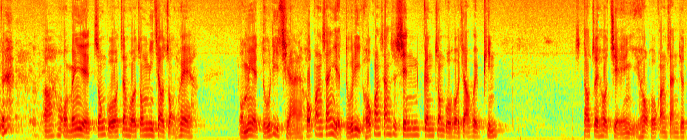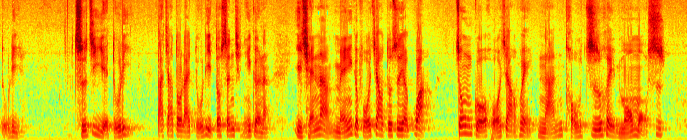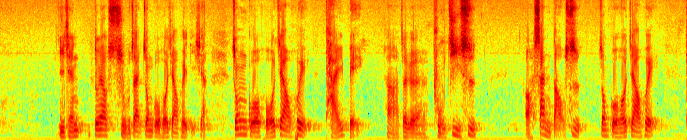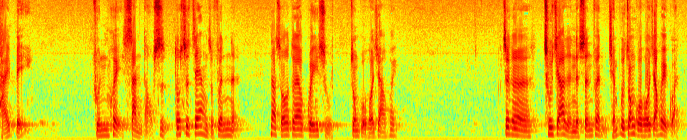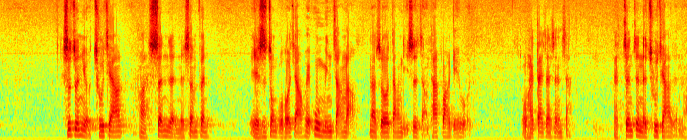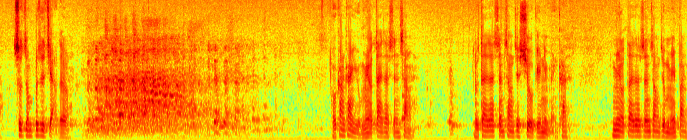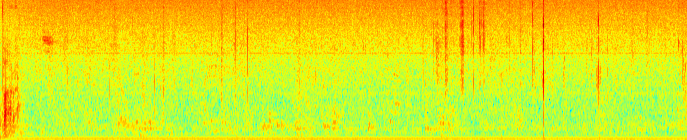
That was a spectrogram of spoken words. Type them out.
啊，我们也中国真佛宗密教总会啊，我们也独立起来了。佛光山也独立，佛光山是先跟中国佛教会拼。到最后解严以后，佛光山就独立，慈济也独立，大家都来独立，都申请一个呢。以前呢，每一个佛教都是要挂中国佛教会南投支会某某寺，以前都要属在中国佛教会底下。中国佛教会台北啊，这个普济寺，哦，善导寺，中国佛教会台北分会善导寺都是这样子分的。那时候都要归属中国佛教会。这个出家人的身份全部中国佛教会管。师尊有出家啊僧人的身份，也是中国佛教会悟明长老那时候当理事长，他发给我的，我还带在身上。真正的出家人哦，师尊不是假的哦。我看看有没有带在身上，有带在身上就秀给你们看。没有带在身上就没办法了。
